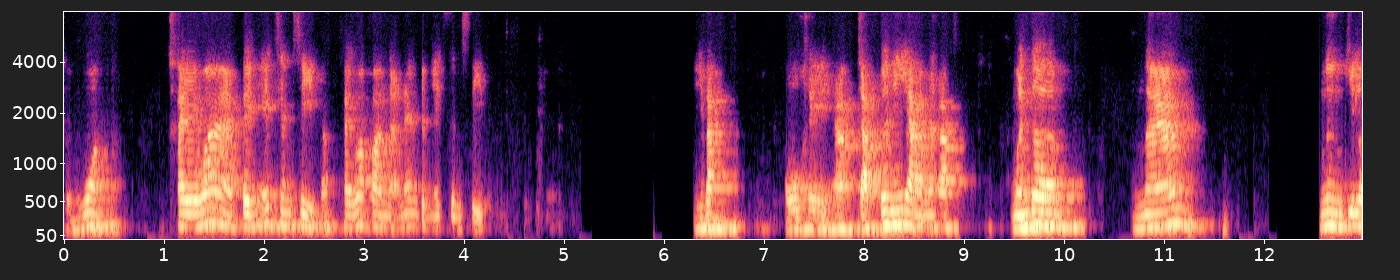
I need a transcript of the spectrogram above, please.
ถึงง่วง ใครว่าเป็น extensive ครับใครว่าความหนาแน่นเป็น extensive มีปะโอเคครับจับด้วยนิยามนะครับ เหมือนเดิม น้ำหนึ่งกิโล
